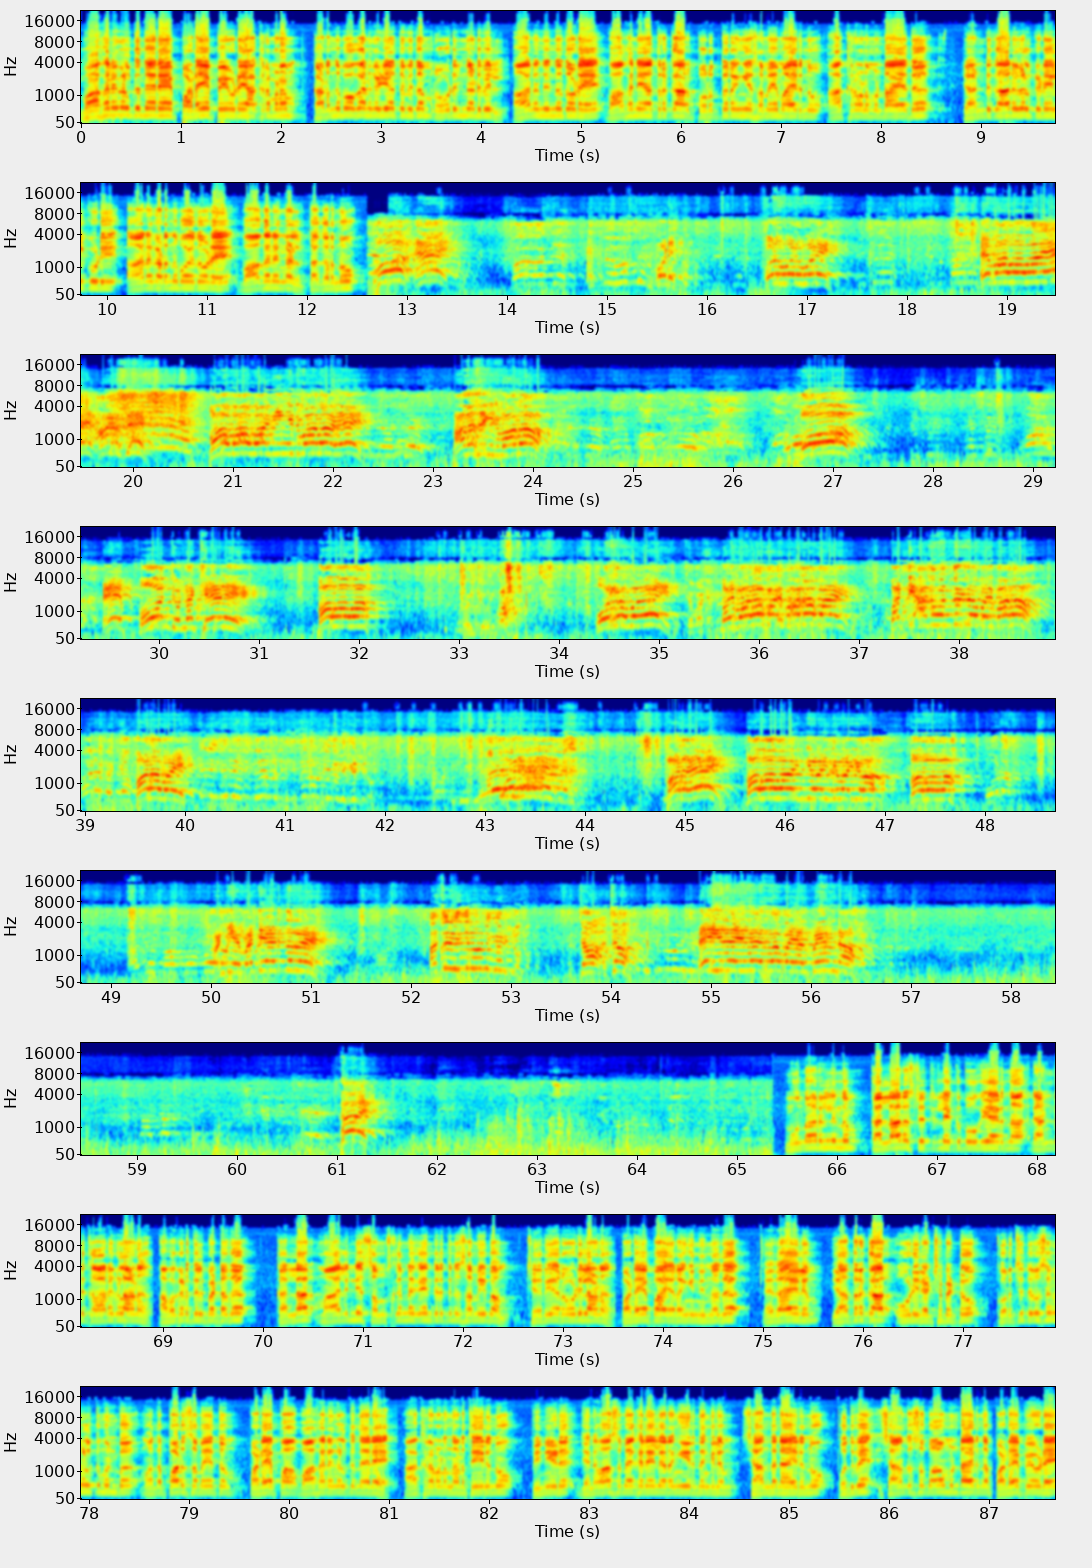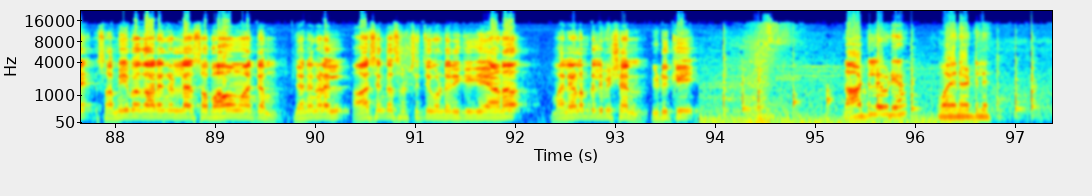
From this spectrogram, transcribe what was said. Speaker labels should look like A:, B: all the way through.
A: വാഹനങ്ങൾക്ക് നേരെ പടയപ്പയുടെ ആക്രമണം കടന്നുപോകാൻ കഴിയാത്ത വിധം റോഡിന് നടുവിൽ ആന നിന്നതോടെ വാഹനയാത്രക്കാർ പുറത്തിറങ്ങിയ സമയമായിരുന്നു ആക്രമണമുണ്ടായത് രണ്ട് കാറുകൾക്കിടയിൽ കൂടി ആന കടന്നുപോയതോടെ വാഹനങ്ങൾ തകർന്നു
B: போன்னு சொன்னா கேளு. வா வா வா. ஓடுறா பாய். பாய் வாடா பாய் வாடா பாய். வண்டி அது வந்துடுறா பாய் வாடா. வாடா பாய். வாடா ஏய். வா வா வா இங்க வா இங்க வா இங்க வா. வா வா வா. வண்டியை வண்டியை எடுத்துறேன் அச்சா இதுல வந்து
A: മൂന്നാറിൽ നിന്നും കല്ലാർ എസ്റ്റേറ്റിലേക്ക് പോകുകയായിരുന്ന രണ്ട് കാറുകളാണ് അപകടത്തിൽപ്പെട്ടത്. കല്ലാർ മാലിന്യ സംസ്കരണ കേന്ദ്രത്തിന് സമീപം ചെറിയ റോഡിലാണ് പടയപ്പ ഇറങ്ങി നിന്നത്. ഏതായാലും യാത്രക്കാർ ഓടി രക്ഷപ്പെട്ടു. കുറച്ചു ദിവസങ്ങൾക്ക് മുൻപ് മതപ്പാട് സമയത്തും പടയപ്പ വാഹനങ്ങൾക്ക് നേരെ ആക്രമണം നടത്തിയിരുന്നു. പിന്നീട് ജനവാസ മേഖലയിൽ ഇറങ്ങിയിരുന്നെങ്കിലും ശാന്തനായിരുന്നു. പൊതുവെ ശാന്ത സ്വഭാവമുണ്ടായിരുന്ന പടയപ്പയുടെ സമീപകാലങ്ങളിലെ സ്വഭാവമാറ്റം ജനങ്ങളിൽ ആശങ്ക സൃഷ്ടിച്ചുകൊണ്ടിരിക്കുകയാണ്. മലയാളം ടെലിവിഷൻ ഇടുക്കി.
C: നാട്ടിലെവിടെയാ? വയനാട്ടിൽ.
